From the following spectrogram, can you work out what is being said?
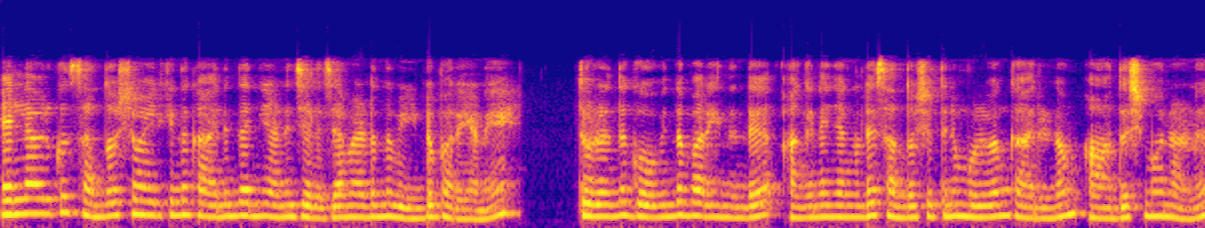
എല്ലാവർക്കും സന്തോഷമായിരിക്കുന്ന കാര്യം തന്നെയാണ് ജലജ മാഡം എന്ന് വീണ്ടും പറയണേ. തുടർന്ന് ഗോവിന്ദ പറയുന്നുണ്ട് അങ്ങനെ ഞങ്ങളുടെ സന്തോഷത്തിന് മുഴുവൻ കാരണം ആദർശ് മോനാണ്.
